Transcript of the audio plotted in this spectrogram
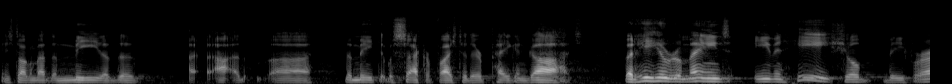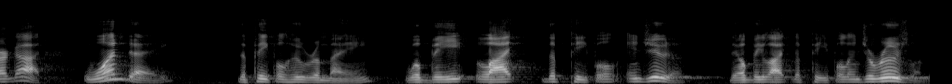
He's talking about the meat of the uh, the meat that was sacrificed to their pagan gods. But he who remains, even he shall be for our God. One day, the people who remain will be like the people in Judah. They'll be like the people in Jerusalem.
